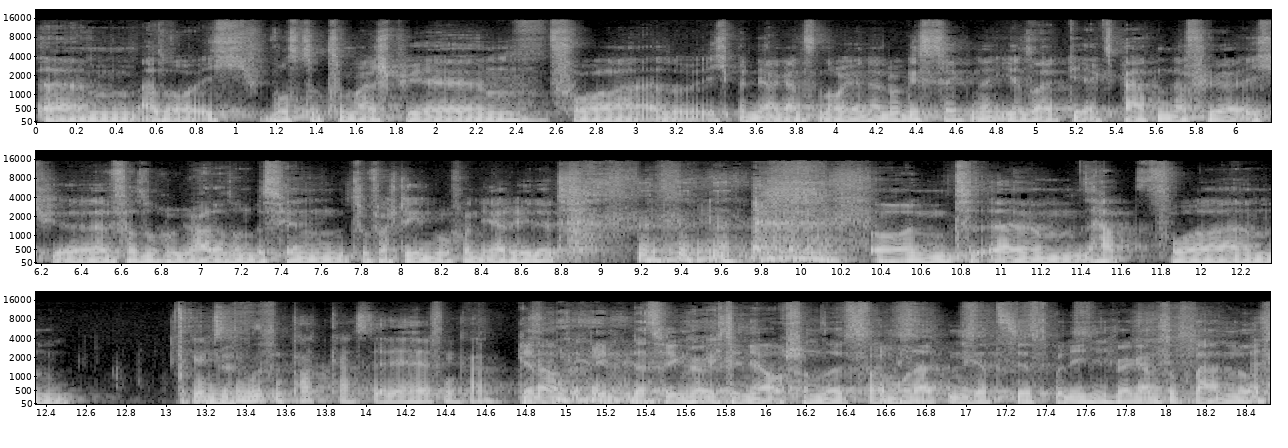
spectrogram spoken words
Ähm, also ich wusste zum Beispiel vor, also ich bin ja ganz neu in der Logistik, ne? ihr seid die Experten dafür. Ich äh, versuche gerade so ein bisschen zu verstehen, wovon ihr redet. und ähm, habe vor Du gibst einen guten Podcast, der dir helfen kann. Genau, deswegen höre ich den ja auch schon seit zwei Monaten. Jetzt, jetzt bin ich nicht mehr ganz so planlos.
